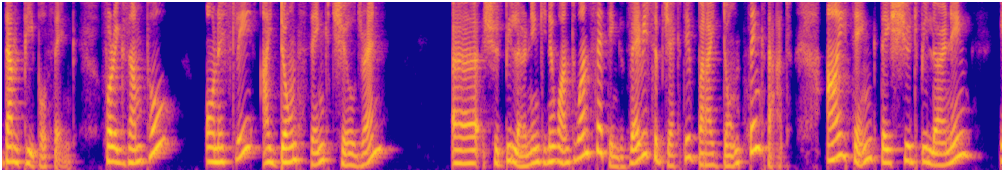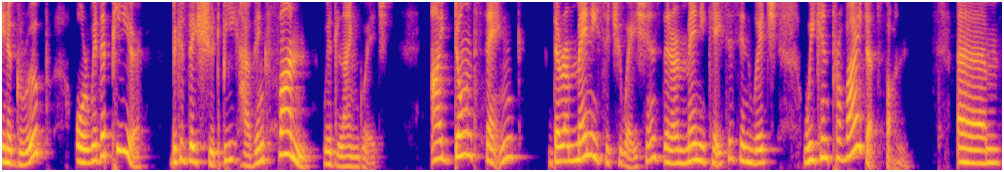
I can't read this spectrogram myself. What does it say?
than people think. For example, honestly, I don't think children uh, should be learning in a one-to-one setting. Very subjective, but I don't think that. I think they should be learning in a group or with a peer because they should be having fun with language. I don't think there are many situations, there are many cases in which we can provide that fun. Um,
